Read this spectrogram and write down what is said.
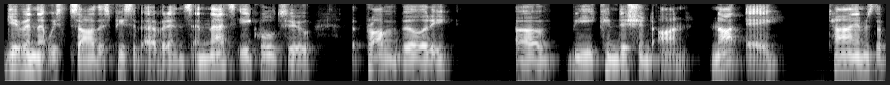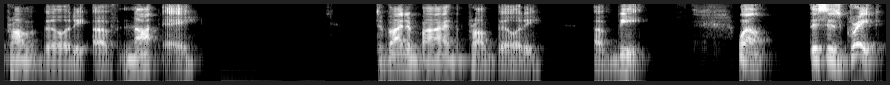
given that we saw this piece of evidence, and that's equal to the probability of B conditioned on not A times the probability of not A divided by the probability of B. Well, this is great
